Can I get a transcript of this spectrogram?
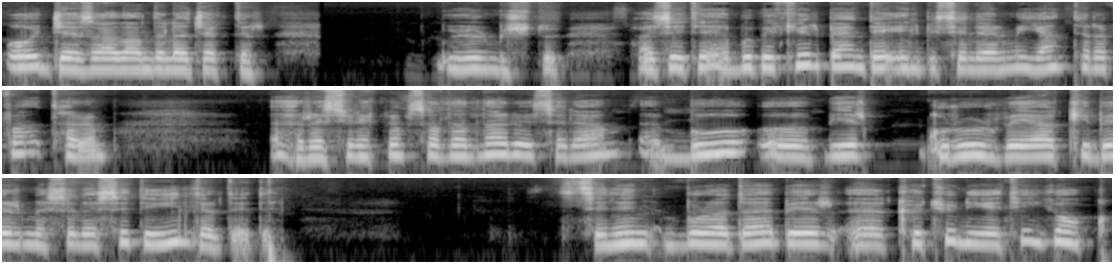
o cezalandırılacaktır buyurmuştu. Hazreti Ebu Bekir ben de elbiselerimi yan tarafa atarım. E, Resul-i Ekrem sallallahu aleyhi ve sellem e, bu e, bir gurur veya kibir meselesi değildir dedi. Senin burada bir kötü niyetin yok.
